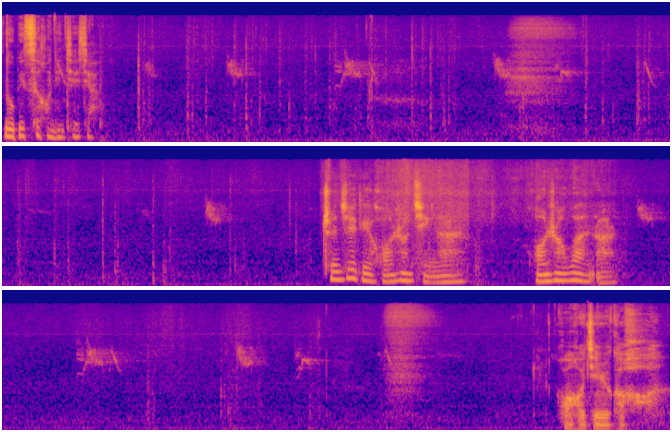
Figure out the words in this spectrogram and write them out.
奴婢伺候您接驾。臣妾给皇上请安，皇上万安。皇后今日可好啊？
